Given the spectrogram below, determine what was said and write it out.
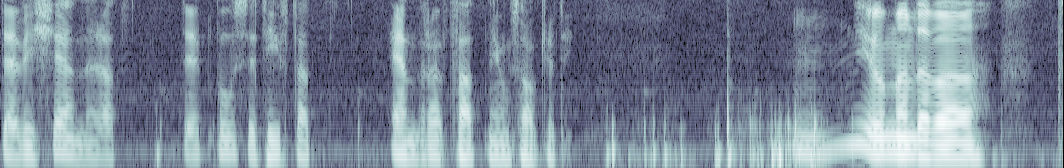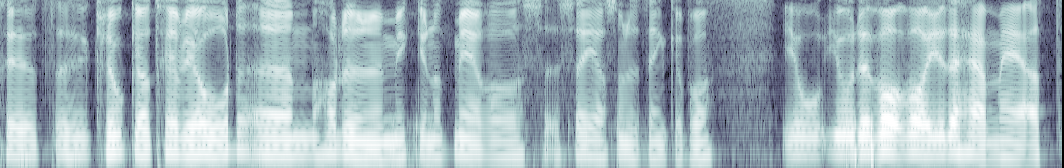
där vi känner att det är positivt att ändra uppfattning om saker och ting. Jo, men det var tre, kloka och trevliga ord. Um, har du mycket något mer att säga som du tänker på? Jo, jo det var, var ju det här med att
